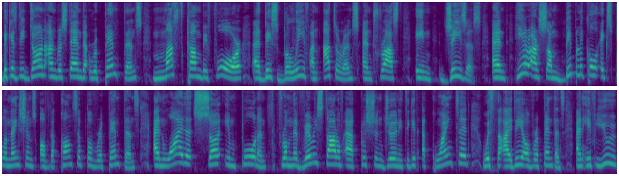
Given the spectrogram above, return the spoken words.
because they don't understand that repentance must come before uh, this belief and utterance and trust in Jesus. And here are some biblical explanations of the concept of repentance and why it's so important from the very start of our Christian journey to get acquainted with the idea of repentance. And if you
